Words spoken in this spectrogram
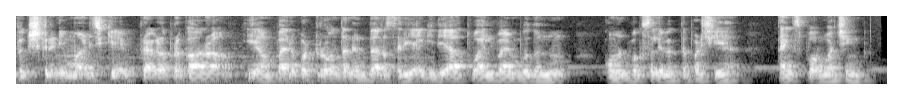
ವೀಕ್ಷಕರೇ, ನಿಮ್ಮ ಅನಿಸಿಕೆ, ಅಭಿಪ್ರಾಯಗಳ ಪ್ರಕಾರ ಈ ಅಂಪೈರ್ ಕೊಟ್ಟಿರುವಂಥ ನಿರ್ಧಾರ ಸರಿಯಾಗಿದೆಯಾ ಅಥವಾ ಇಲ್ವಾ ಎಂಬುದನ್ನು ಕಾಮೆಂಟ್ ಬಾಕ್ಸಲ್ಲಿ ವ್ಯಕ್ತಪಡಿಸಿಯಾ. Thanks for watching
